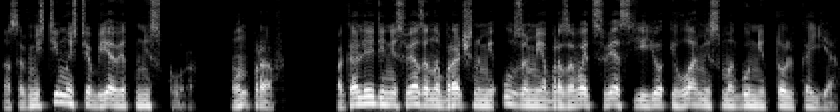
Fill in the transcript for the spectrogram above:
А совместимость объявят не скоро. Он прав. Пока леди не связана брачными узами, образовать связь ее Илами смогу не только я.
